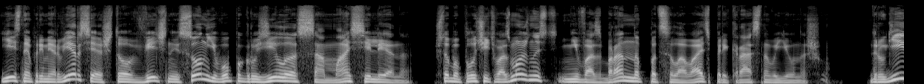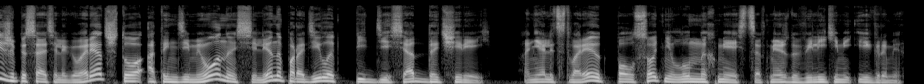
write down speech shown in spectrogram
Есть, например, версия, что в вечный сон его погрузила сама Селена, чтобы получить возможность невозбранно поцеловать прекрасного юношу. Другие же писатели говорят, что от Эндимиона Селена породила 50 дочерей. Они олицетворяют полсотни лунных месяцев между Великими Играми,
